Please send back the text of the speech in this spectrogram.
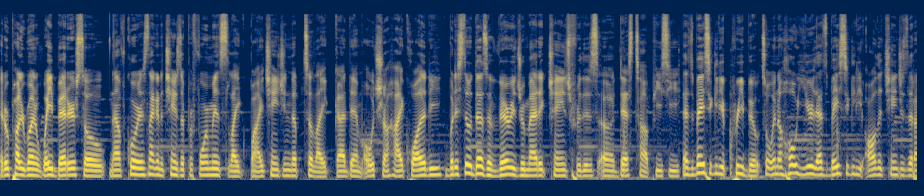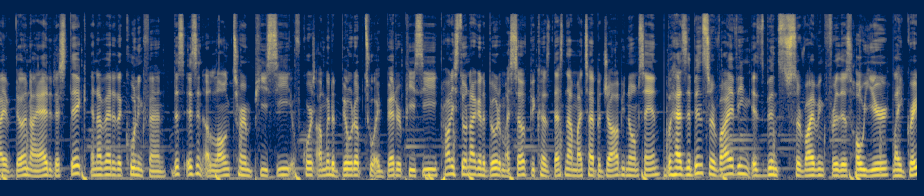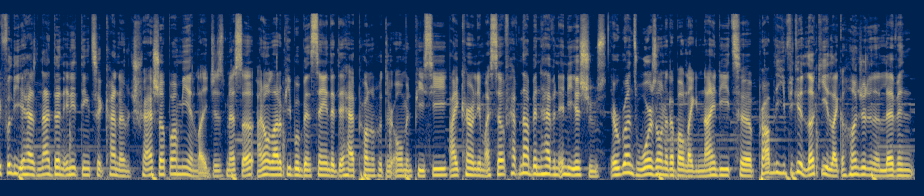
it'll probably run way better. So now, of course, it's not going to change the performance like by changing up to like goddamn ultra high quality, but it still does a very dramatic change for this uh, desktop PC. That's basically a pre-built. So in a whole year, that's basically all the changes that I have done. I added a stick and I've added a cooling fan. This isn't a long-term PC. Of course, I'm going to build up to a better PC. Probably still not going to build it myself because that's not my type of job, you know what I'm saying? But has it been surviving? It's been surviving for this whole year. Like gratefully, it has not done anything to kind of trash up on me and like just mess up. I know a lot of people have been saying that they had problems with their Omen PC. I currently myself have not been having any issues. It runs Warzone at about like 90 to probably, if you get lucky, like 111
